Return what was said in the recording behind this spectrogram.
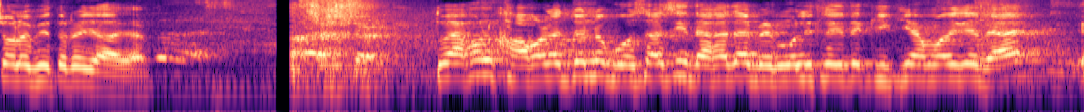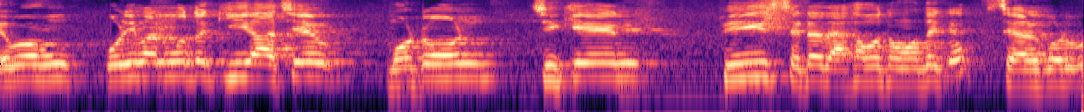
চলো ভেতরে যাওয়া যাক। তো এখন খাবারের জন্য বসে আছি দেখা যায় বেঙ্গলি থালিতে কী কী আমাদেরকে দেয় এবং পরিমাণ মতো কী আছে মটন চিকেন ফিশ সেটা দেখাবো তোমাদেরকে শেয়ার করব।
